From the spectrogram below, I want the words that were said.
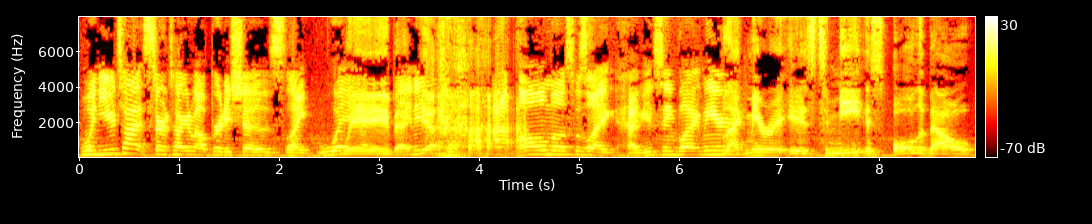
when you ta- started talking about British shows, like way, Way back, yeah. I almost was like, "Have you seen Black Mirror?" Black Mirror is to me it's all about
